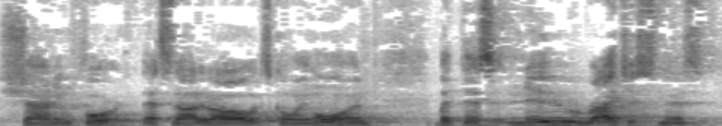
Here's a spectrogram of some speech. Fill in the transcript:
shining forth. That's not at all what's going on. But this new righteousness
